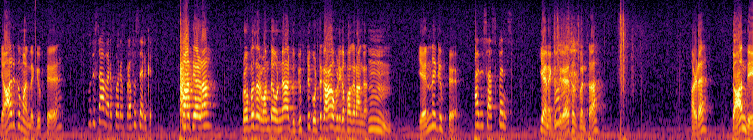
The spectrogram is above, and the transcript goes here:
யாருக்குமா இந்த gift புதுசா வரப்போற ப்ரொஃபசருக்கு பாத்தியாடா ப்ரொஃபசர் வந்த உடனே அதுக்கு gift கொடுத்து காக பிடிக்க பாக்குறாங்க. ம். என்ன gift அது சஸ்பென்ஸ் எனக்கு தெரியாத சஸ்பென்ஸா அட காந்தி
